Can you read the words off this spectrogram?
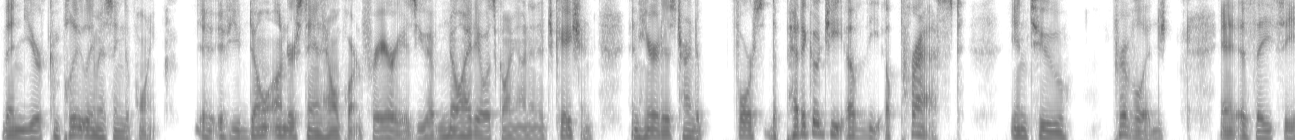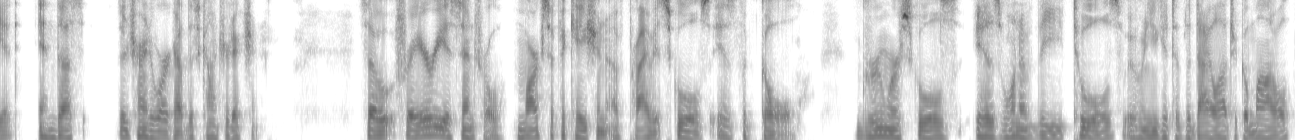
then you're completely missing the point. If you don't understand how important Freire is, you have no idea what's going on in education. And here it is trying to force the pedagogy of the oppressed into privilege as they see it. And thus, they're trying to work out this contradiction. So, Freire is central. Marxification of private schools is the goal groomer schools is one of the tools when you get to the dialogical model,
